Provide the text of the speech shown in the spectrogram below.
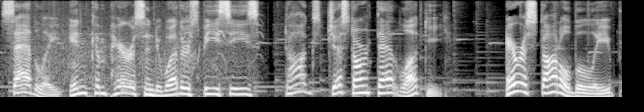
Sadly, in comparison to other species, dogs just aren't that lucky. Aristotle believed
